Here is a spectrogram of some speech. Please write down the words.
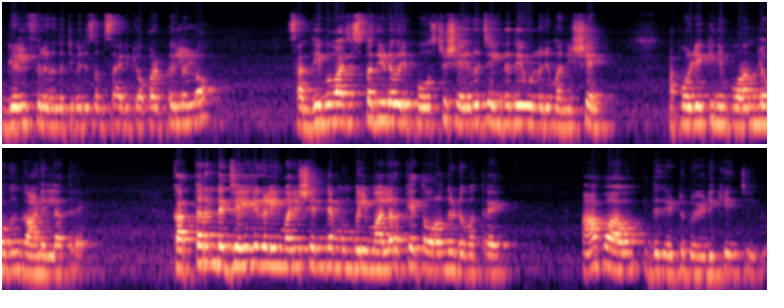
ഗൾഫിൽ ഇരുന്നിട്ട് ഇവർ സംസാരിക്കുക കുഴപ്പമില്ലല്ലോ. സന്ദീപ് വാചസ്പതിയുടെ ഒരു പോസ്റ്റ് ഷെയർ ചെയ്തതേ ഉള്ളൊരു മനുഷ്യൻ അപ്പോഴേക്കിനും പുറം ലോകം കാണില്ലത്രേ. ഖത്തറിന്റെ ജയിലുകൾ ഈ മനുഷ്യന്റെ മുമ്പിൽ മലർക്കെ തുറന്നിടും അത്രേ ആ പാവം ഇത് കേട്ട് പേടിക്കുകയും ചെയ്തു.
